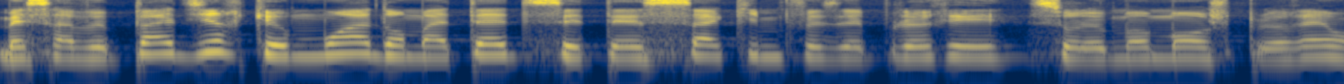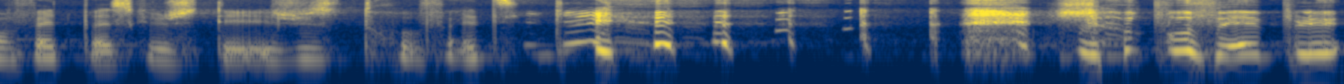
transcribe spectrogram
mais ça ne veut pas dire que moi, dans ma tête, c'était ça qui me faisait pleurer. Sur le moment, je pleurais en fait parce que j'étais juste trop fatiguée. je pouvais plus.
